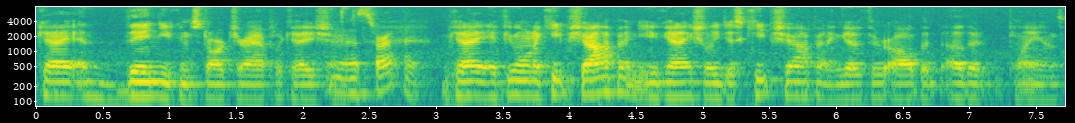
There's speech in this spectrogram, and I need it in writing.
okay, and then you can start your application. That's right. Okay, if you wanna keep shopping, you can actually just keep shopping and go through all the other plans.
